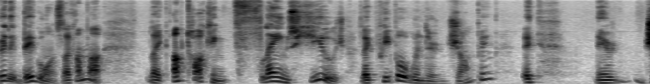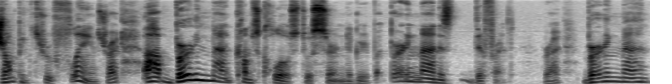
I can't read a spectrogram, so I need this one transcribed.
really big ones. Like i'm not like i'm talking flames huge. Like people when they're jumping it they're jumping through flames right? Uh burning man comes close to a certain degree but burning man is different right? Burning man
